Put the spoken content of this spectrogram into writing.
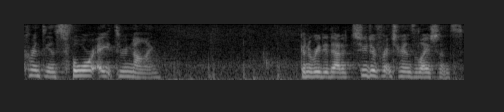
Corinthians 4 8 through 9. I'm going to read it out of two different translations.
